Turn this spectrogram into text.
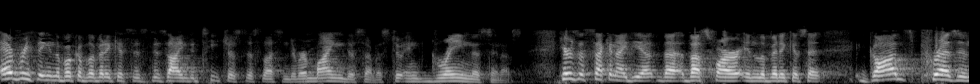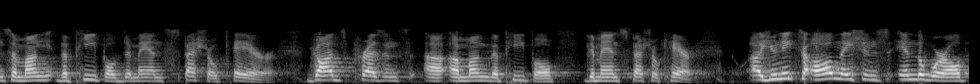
everything in the book of Leviticus is designed to teach us this lesson, to remind us of us, to ingrain this in us. Here's a second idea that, thus far in Leviticus that God's presence among the people demands special care. God's presence uh, among the people demands special care uh, unique to all nations in the world,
